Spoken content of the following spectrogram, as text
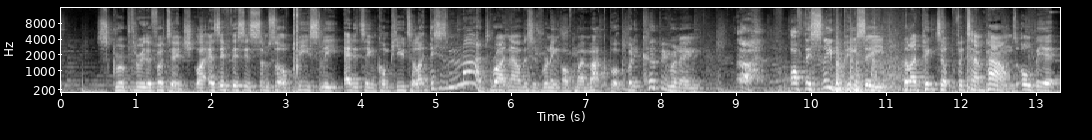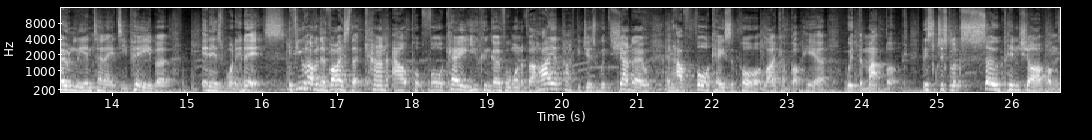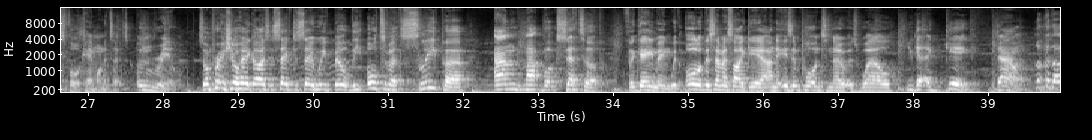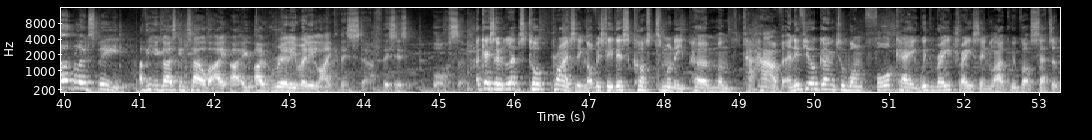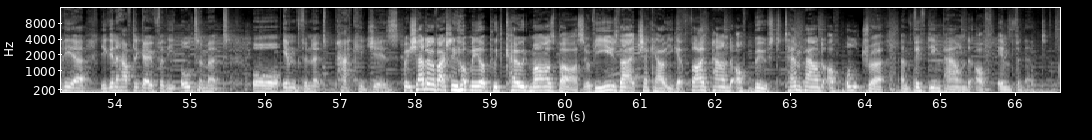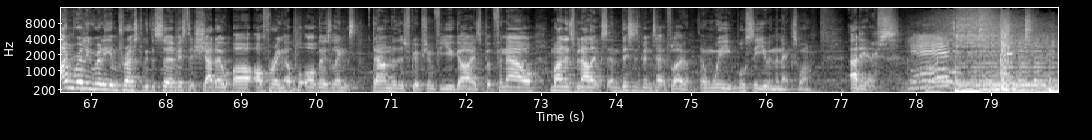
scrub through the footage, like as if this is some sort of beastly editing computer. Like, this is mad. Right now, this is running off my MacBook, but it could be running ugh, off this sleeper PC that I picked up for £10, albeit only in 1080p, but it is what it is. If you have a device that can output 4K, you can go for one of the higher packages with Shadow and have 4K support like I've got here with the MacBook. This just looks so pin sharp on this 4K monitor, it's unreal. So I'm pretty sure here guys, it's safe to say we've built the ultimate sleeper and MacBook setup for gaming with all of this MSI gear and it is important to note as well, you get a gig down. Look at the upload speed. I think you guys can tell that I, I, I really, really like this stuff. This is awesome. Okay, so let's talk pricing. Obviously, this costs money per month to have, and if you're going to want 4K with ray tracing like we've got set up here, you're gonna have to go for the ultimate or infinite packages. But Shadow have actually hooked me up with code MarzBar, so if you use that at checkout, you get £5 off Boost, £10 off Ultra, and £15 off Infinite. I'm really, really impressed with the service that Shadow are offering. I'll put all those links down in the description for you guys. But for now, my name's been Alex, and this has been TechFlow, and we will see you in the next one. Adios. Yes.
